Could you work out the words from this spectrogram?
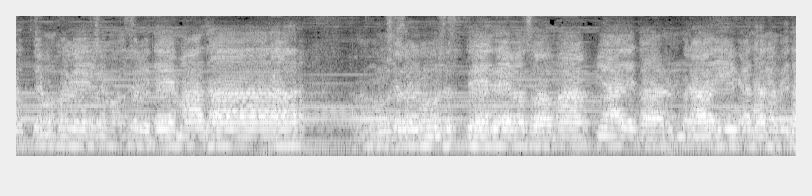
सत्यमुपवेशमसविते माधा ंशते देव सोमाप्यायतामिन्द्रायै कथनविद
